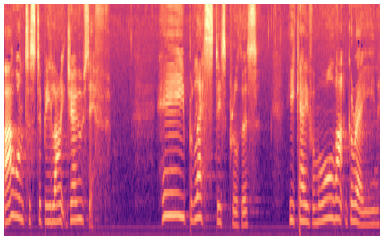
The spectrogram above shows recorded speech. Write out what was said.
I want us to be like Joseph. He blessed his brothers. He gave them all that grain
